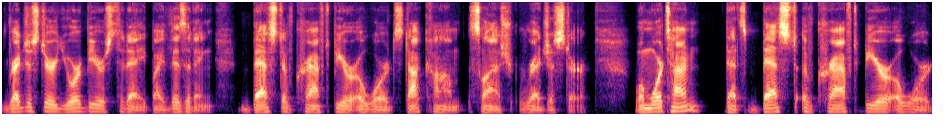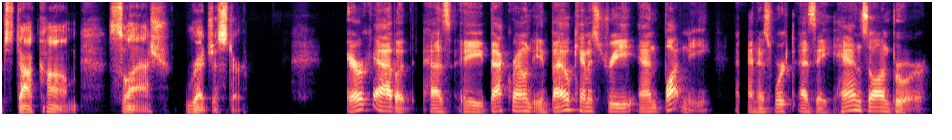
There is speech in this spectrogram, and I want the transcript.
Register your beers today by visiting bestofcraftbeerawards.com slash register. One more time, that's bestofcraftbeerawards.com slash register. Eric Abbott has a background in biochemistry and botany and has worked as a hands on brewer.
